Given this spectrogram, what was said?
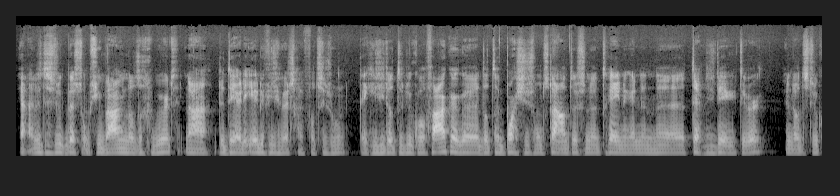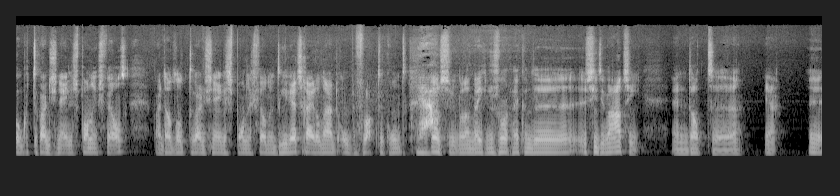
Ja, het is natuurlijk best opzienbaar dat het gebeurt na de derde Eredivisiewedstrijd van het seizoen. Kijk, je ziet dat natuurlijk wel vaker, eh, dat er barstjes ontstaan tussen een trainer en een eh, technisch directeur. En dat is natuurlijk ook het traditionele spanningsveld. Maar dat dat traditionele spanningsveld in drie wedstrijden naar het oppervlakte komt, Ja. dat is natuurlijk wel een beetje een zorgwekkende eh, situatie. En dat, eh, ja, eh,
